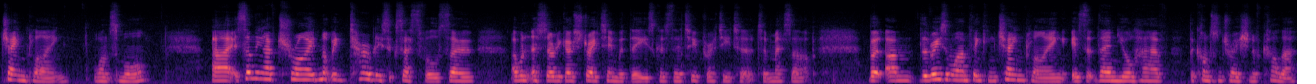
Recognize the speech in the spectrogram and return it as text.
chain plying once more. Uh, it's something I've tried, not been terribly successful, so I wouldn't necessarily go straight in with these because they're too pretty to, to mess up. But um, the reason why I'm thinking chain plying is that then you'll have the concentration of colour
